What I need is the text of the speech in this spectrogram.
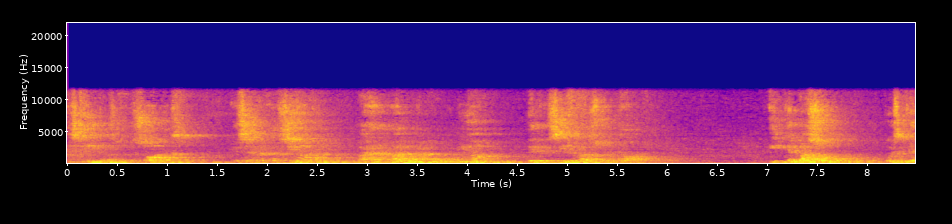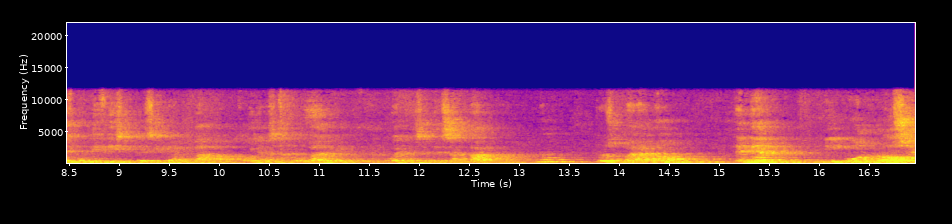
Distintas personas que se relacionan para armar una comunión de que sirva a su. ¿Y qué pasó? Pues que es muy difícil decirle al Papa, al Santo Padre, acuérdense de San Pablo. Pues para no tener ningún roce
